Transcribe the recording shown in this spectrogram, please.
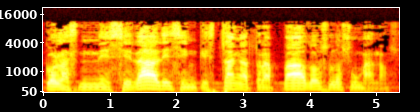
con las necedades en que están atrapados los humanos.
